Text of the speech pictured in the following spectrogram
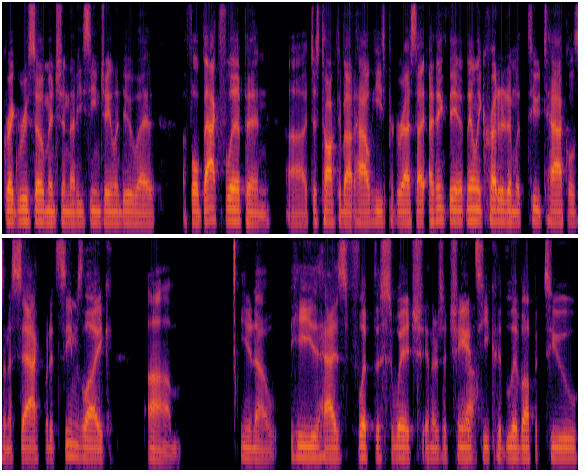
Greg Rousseau mentioned that he's seen Jaelan do a, a, full backflip and uh, just talked about how he's progressed. I, I, think they they only credited him with two tackles and a sack, but it seems like, um, you know, he has flipped the switch and there's a chance yeah. he could live up to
